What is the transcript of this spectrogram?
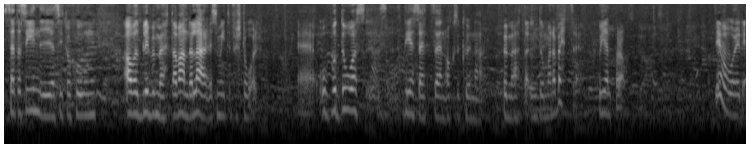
sätta sig in i en situation av att bli bemött av andra lärare som inte förstår. Eh, och på då, det sättet sen också kunna bemöta ungdomarna bättre och hjälpa dem. Det var vår idé.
